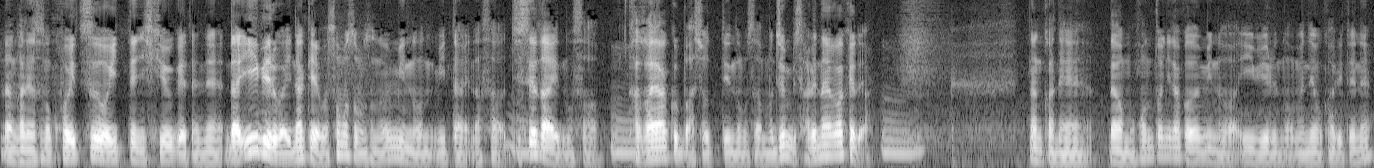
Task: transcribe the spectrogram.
なんかねそのこいつを一手に引き受けてね。だからイービルがいなければそもそもその海のみたいなさ次世代のさ、うん。輝く場所っていうのもさもう準備されないわけだよ。うんなんかねだからもう本当にだから海野はイービルの胸を借りてね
